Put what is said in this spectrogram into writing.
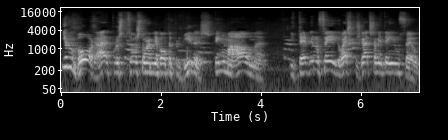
E eu não vou orar por as pessoas que estão à minha volta perdidas, têm uma alma eterna, eu não sei, eu acho que os gatos também têm um céu.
